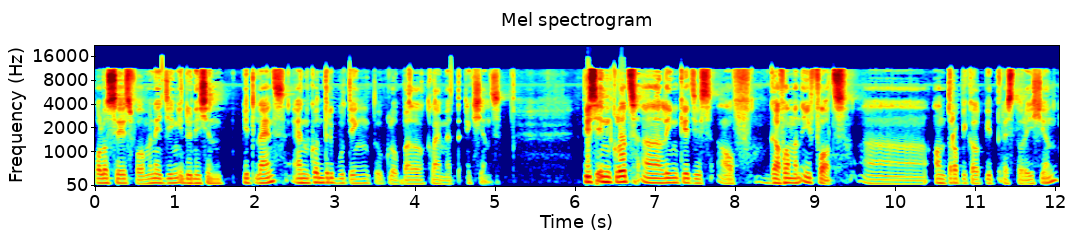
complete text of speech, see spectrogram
policies for managing Indonesian peatlands and contributing to global climate actions. This includes uh, linkages of government efforts uh, on tropical peat restoration,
